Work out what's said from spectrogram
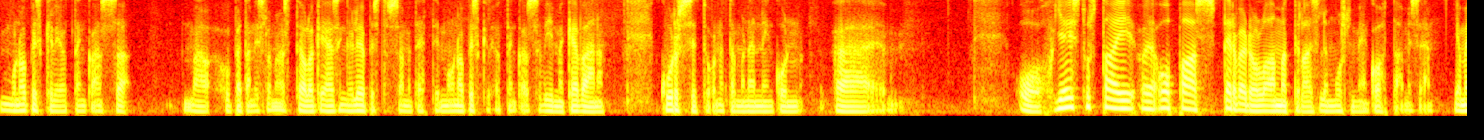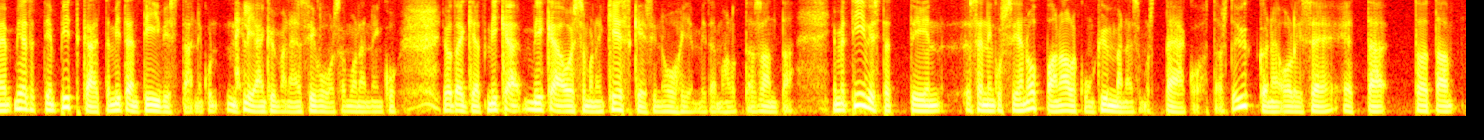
mun opiskelijoiden kanssa, mä opetan islamilaista teologiaa Helsingin yliopistossa, me tehtiin mun opiskelijoiden kanssa viime keväänä kurssi tuonne tämmöinen niin kuin, ää, ohjeistus tai opas terveydenhuollon ammattilaisille muslimien kohtaamiseen. Ja me mietittiin pitkään, että miten tiivistää niin kuin 40 sivuun semmoinen niin kuin jotenkin, että mikä, mikä olisi semmoinen keskeisin ohje, mitä me haluttaisiin antaa. Ja me tiivistettiin sen niin kuin siihen oppaan alkuun kymmenen semmoista pääkohtausta. Ykkönen oli se, että tota, –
